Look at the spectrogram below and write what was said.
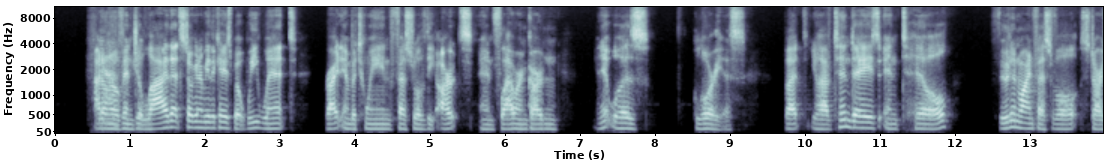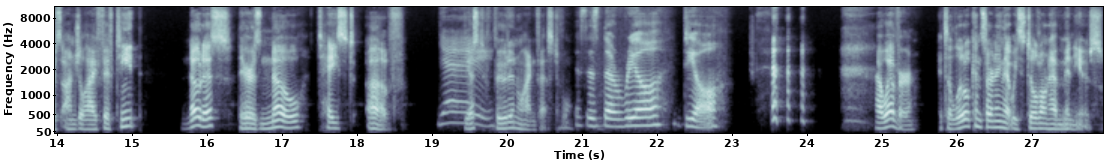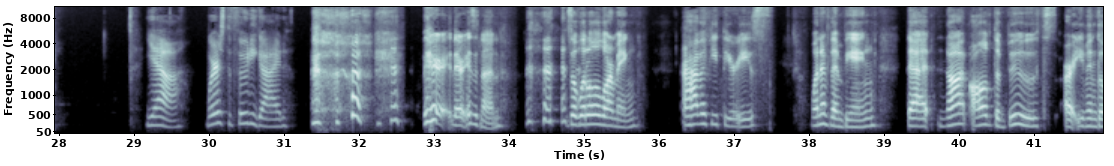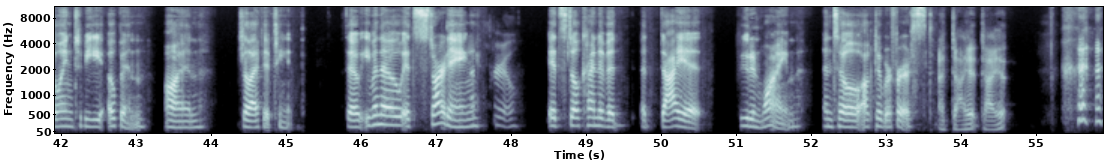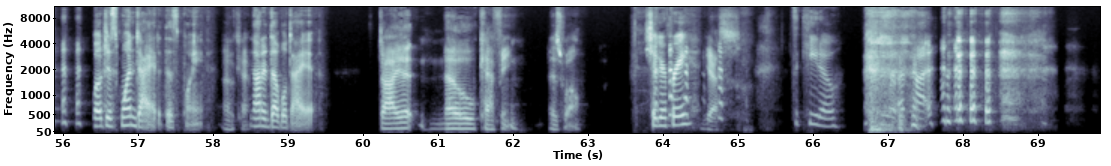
I don't know if in July that's still going to be the case, but we went right in between Festival of the Arts and Flower and Garden, and it was glorious. but you'll have 10 days until Food and Wine Festival starts on July 15th. Notice there is no taste of, Yay. just Food and Wine Festival. This is the real deal. However, it's a little concerning that we still don't have menus. yeah. Where's the foodie guide? there, there is none. It's a little alarming. I have a few theories. One of them being that not all of the booths are even going to be open on July 15th. So even though it's starting, That's true. it's still kind of a, a diet food and wine until October 1st. A diet diet? Well, just one diet at this point, Okay. not a double diet. Diet, no caffeine as well. Sugar free? Yes. it's a keto. keto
